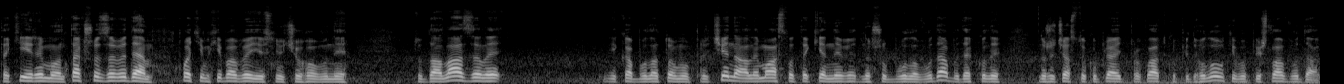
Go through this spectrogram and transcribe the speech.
такий ремонт. Так що заведемо. Потім хіба виясню, чого вони туди лазили, яка була тому причина, але масло таке не видно, що була вода, бо деколи дуже часто купляють прокладку під головки, бо пішла вода.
